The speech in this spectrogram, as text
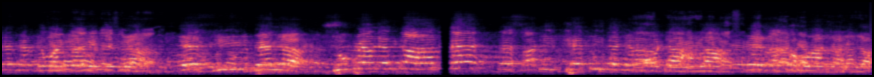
ਤੇ ਫਿਰ ਦਵਾਈਆਂ ਵੀ ਇਹ ਸੀਡ ਬਿੱਲ ਸੂਬਿਆਂ ਦੇ ਅਧਿਕਾਰਾਂ ਤੇ ਤੇ ਸਾਡੀ ਖੇਤੀ ਤੇ ਜਿਹੜਾ ਵੱਡਾ ਹਮਲਾ, ਇਹ ਰੱਦ ਹੋਣਾ ਚਾਹੀਦਾ।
